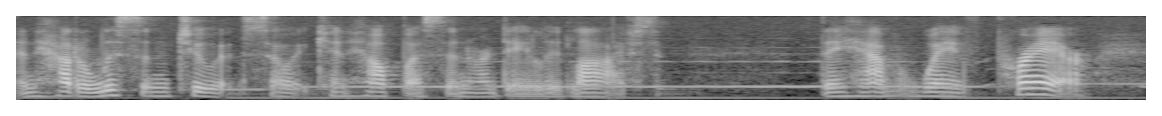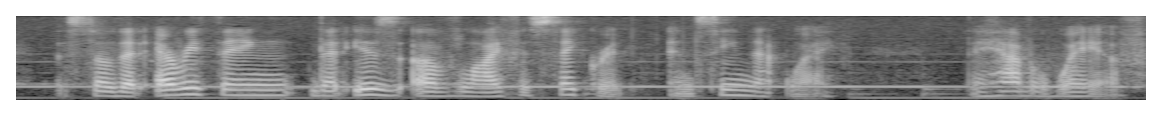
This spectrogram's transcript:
and how to listen to it so it can help us in our daily lives. They have a way of prayer so that everything that is of life is sacred and seen that way. They have a way of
